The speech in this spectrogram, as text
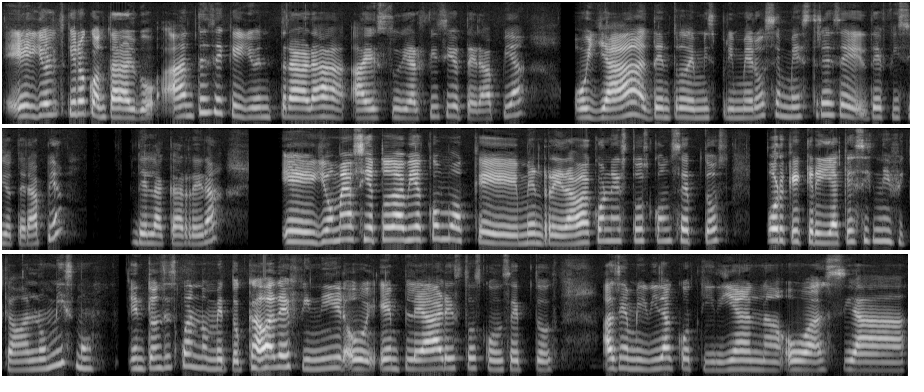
Eh, yo les quiero contar algo. Antes de que yo entrara a estudiar fisioterapia, o ya dentro de mis primeros semestres de, fisioterapia de la carrera, eh, yo me hacía todavía como que me enredaba con estos conceptos porque creía que significaban lo mismo. Entonces cuando me tocaba definir o emplear estos conceptos hacia mi vida cotidiana o hacia,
